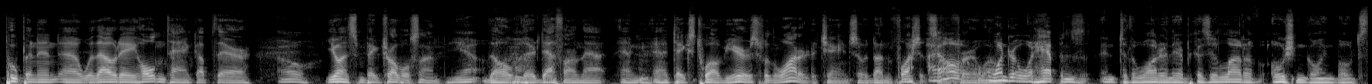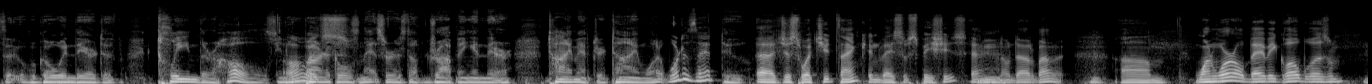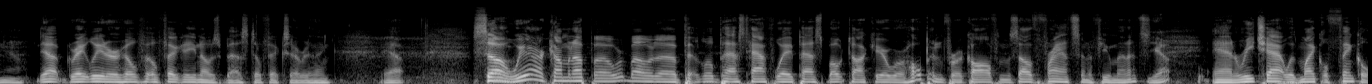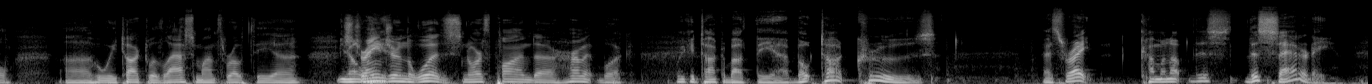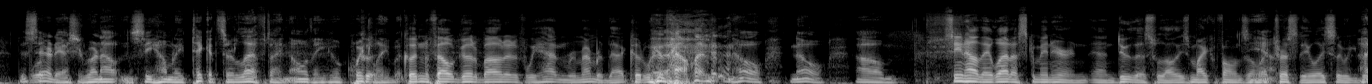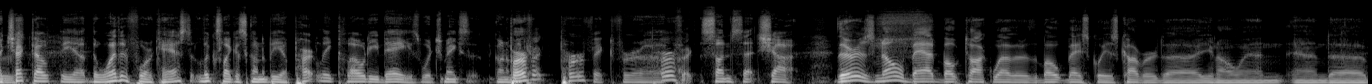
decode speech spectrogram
pooping in uh, without a holding tank up there, Oh, you're in some big trouble, son. Yeah. Though Huh. they're death on that, and, and it takes 12 years for the water to change, so it doesn't flush itself very well. I wonder what happens into the water in there because there's a lot of ocean-going boats that will go in there to clean their hulls, you know, Oh, barnacles and that sort of stuff, dropping in there time after time. What what does that do? Uh, just what you'd think, invasive species. Yeah, Hmm. no doubt about it. Um, one world, baby, globalism. Yeah. Yeah, great leader. He'll he'll fix. He knows best. He'll fix everything. Yeah. So we are coming up. Uh, we're about uh, a little past halfway past boat talk here. We're hoping for a call from the south of France in a few minutes. Yep. And rechat with Michael Finkel, uh, who we talked with last month. Wrote the uh, You know, Stranger in the Woods North Pond uh, Hermit book. We could talk about the uh, boat talk cruise. That's right, coming up this this Saturday. This Saturday, I should run out and see how many tickets are left. I know they go quickly, Could, but couldn't have felt good about it if we hadn't remembered that, could we, Alan? no, no. Um, Seeing how they let us come in here and, and do this with all these microphones and Yeah. electricity, at least we can I checked out the uh, the weather forecast. It looks like it's going to be a partly cloudy days, which makes it going to Perfect. perfect for a, Perfect. a sunset shot. There is no bad boat talk weather. The boat basically is covered, uh, you know, and and uh,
